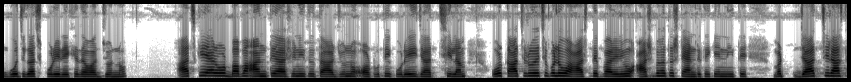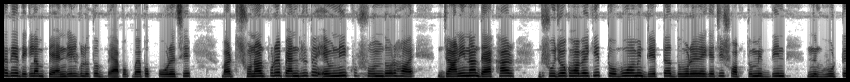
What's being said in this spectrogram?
গোছগাছ করে রেখে দেওয়ার জন্য। আজকে আর ওর বাবা আনতে আসেনি তো তার জন্য অটোতে করেই যাচ্ছিলাম। ওর কাজ রয়েছে বলে ও আসতে পারেনি। ও আসবে হয়তো স্ট্যান্ডে থেকে নিতে। বাট যাচ্ছি রাস্তা দিয়ে, দেখলাম প্যান্ডেলগুলো তো ব্যাপক ব্যাপক করেছে। বাট সোনারপুরে প্যান্ডেল তো এমনিই খুব সুন্দর হয়। জানি না দেখার সুযোগ হবে কি, তবুও আমি ডেটটা ধরে রেখেছি, সপ্তমীর দিন ঘুরতে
